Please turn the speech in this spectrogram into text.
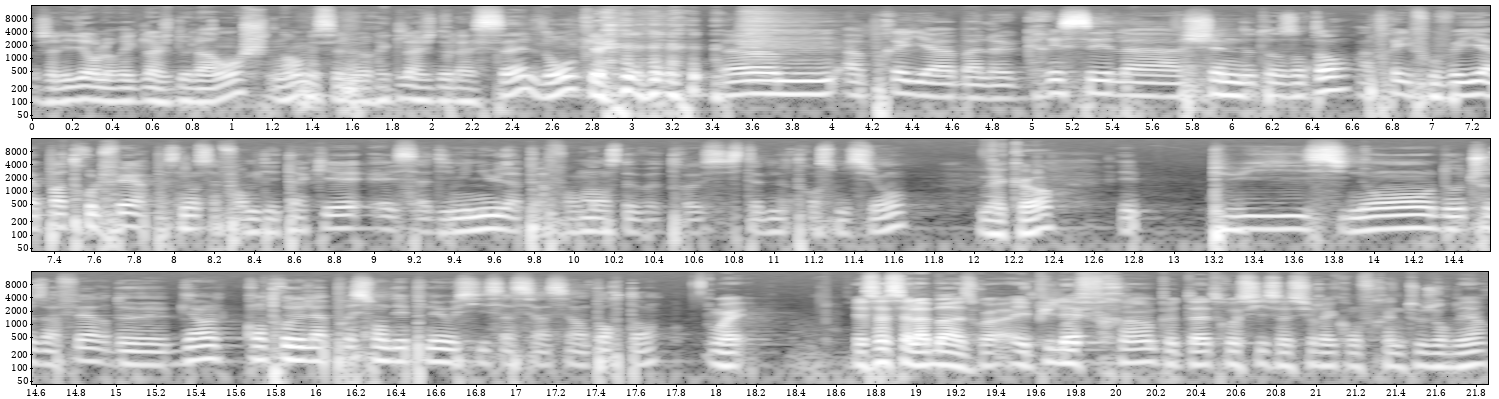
j'allais dire le réglage de la hanche. Non, mais c'est le réglage de la selle. Donc Euh, après il y a bah, le graisser la chaîne de temps en temps. Après il faut veiller à pas trop le faire parce que sinon ça forme des taquets et ça diminue la performance de votre système de transmission. d'accord. Puis sinon d'autres choses à faire, de bien contrôler la pression des pneus aussi, ça c'est assez important. Et ça c'est la base quoi. Et puis les Ouais. freins peut-être aussi s'assurer qu'on freine toujours bien.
